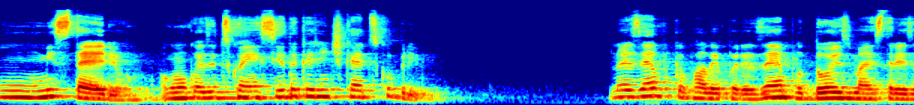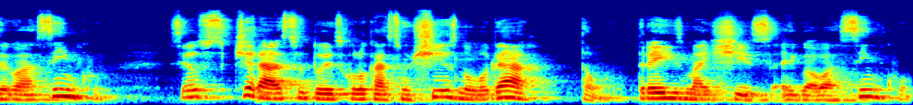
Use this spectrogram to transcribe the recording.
um mistério, alguma coisa desconhecida que a gente quer descobrir. No exemplo que eu falei, por exemplo, 2 mais 3 é igual a 5, se eu tirasse o 2 e colocasse um x no lugar, então 3 mais x é igual a 5,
